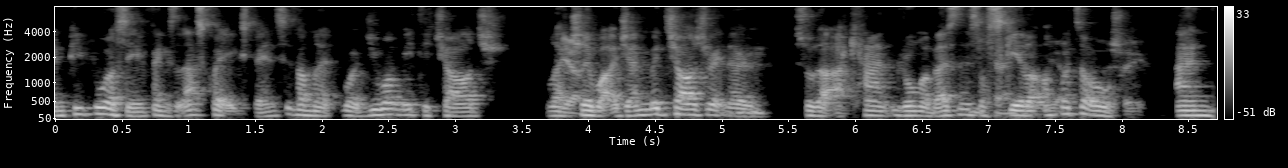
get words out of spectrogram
And people are saying things like that's quite expensive. I'm like, well, do you want me to charge literally what a gym would charge right now Mhm. so that I can't grow my business you or scale it up yeah, at all? right. And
